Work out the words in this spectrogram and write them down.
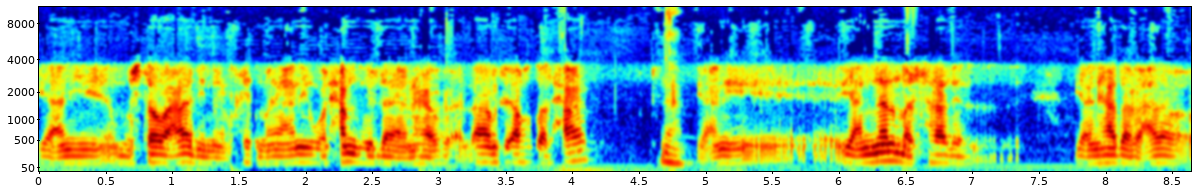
يعني مستوى عالي من الخدمة يعني والحمد لله يعني الآن في أفضل حال. نعم. يعني يعني نلمس هذا يعني هذا على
